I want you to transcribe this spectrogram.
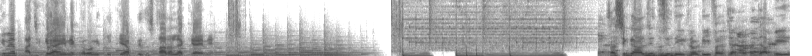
ਕਿਵੇਂ ਭੱਜ ਕੇ ਆਏ ਨੇ ਘਰੋਂ ਨਿਕਲ ਕੇ ਆਪਣੀ ਦਸਤਾਰਾਂ ਲੈ ਕੇ ਆਏ ਨੇ। ਸਤਿ ਸ਼੍ਰੀ ਅਕਾਲ ਜੀ ਤੁਸੀਂ ਦੇਖ ਰਹੇ ਹੋ ਡੀ5 ਚੈਨਲ ਪੰਜਾਬੀ।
